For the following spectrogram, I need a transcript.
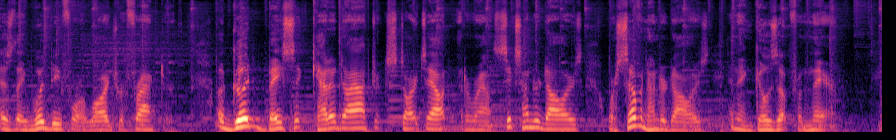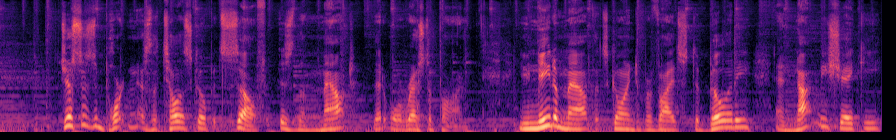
as they would be for a large refractor. A good basic catadioptric starts out at around $600 or $700 and then goes up from there. Just as important as the telescope itself is the mount that it will rest upon. You need a mount that's going to provide stability and not be shaky,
